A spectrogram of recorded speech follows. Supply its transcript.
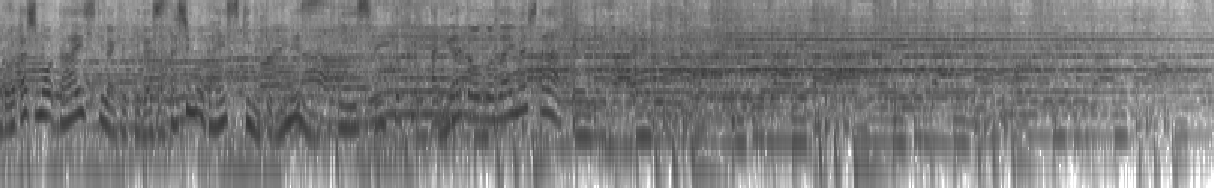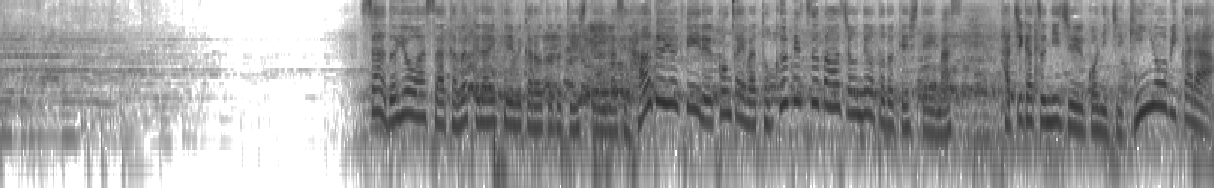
私も大好きな曲です。私も大好きな曲です、いい選曲。ありがとうございましたさあ土曜朝鎌倉 FM からお届けしています。How do you feel? 今回は特別バージョンでお届けしています。8月25日金曜日から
